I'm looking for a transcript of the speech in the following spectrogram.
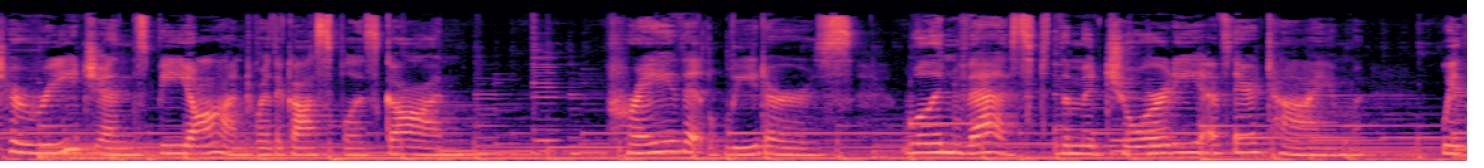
to regions beyond where the gospel is gone. Pray that leaders will invest the majority of their time with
